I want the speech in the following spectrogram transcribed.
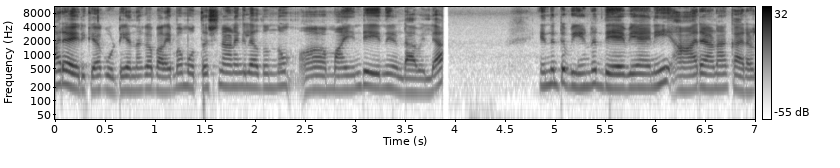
ആരായിരിക്കും ആ കുട്ടി? എന്നൊക്കെ പറയുമ്പോൾ മുത്തശ്ശനാണെങ്കിൽ അതൊന്നും മൈൻഡ് ചെയ്യുന്നുണ്ടാവില്ല എന്നിട്ട് വീണ്ടും ദേവയാനി ആരാണ് ആ കരൾ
